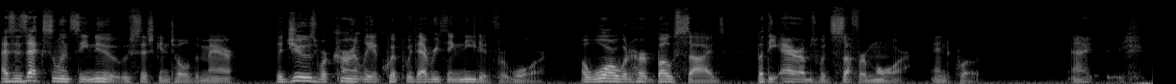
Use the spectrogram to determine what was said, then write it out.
As His Excellency knew, Usishkin told the mayor, the Jews were currently equipped with everything needed for war. A war would hurt both sides, but the Arabs would suffer more. Uh,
